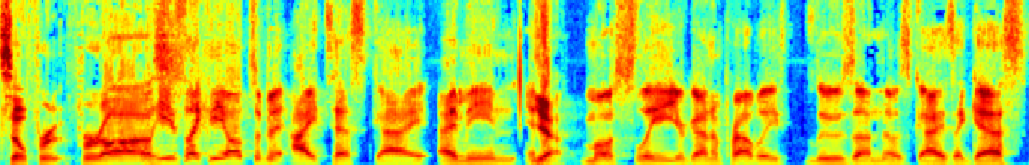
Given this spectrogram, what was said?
so for for us well he's like the ultimate eye test guy. I mean yeah. mostly you're gonna probably lose on those guys i guess.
